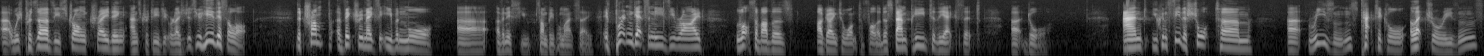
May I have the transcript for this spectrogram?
uh, which preserves these strong trading and strategic relationships. You hear this a lot. The Trump victory makes it even more uh, of an issue, some people might say. If Britain gets an easy ride, lots of others are going to want to follow. The stampede to the exit uh, door. And you can see the short-term uh, reasons, tactical electoral reasons,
